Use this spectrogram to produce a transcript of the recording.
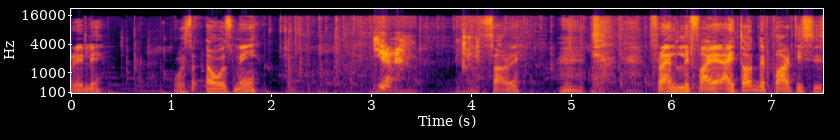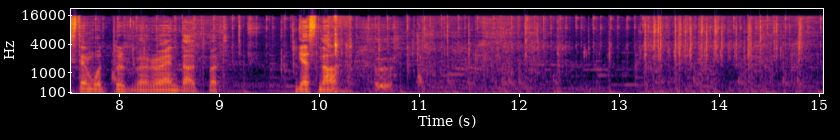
Really? Was that, that was me? Yeah. Sorry. Friendly fire. I thought the party system would prevent that, but guess not.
